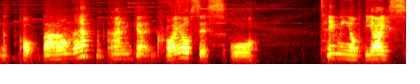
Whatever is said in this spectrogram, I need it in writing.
Let's pop that on there and get Cryonis or taming of the ice.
